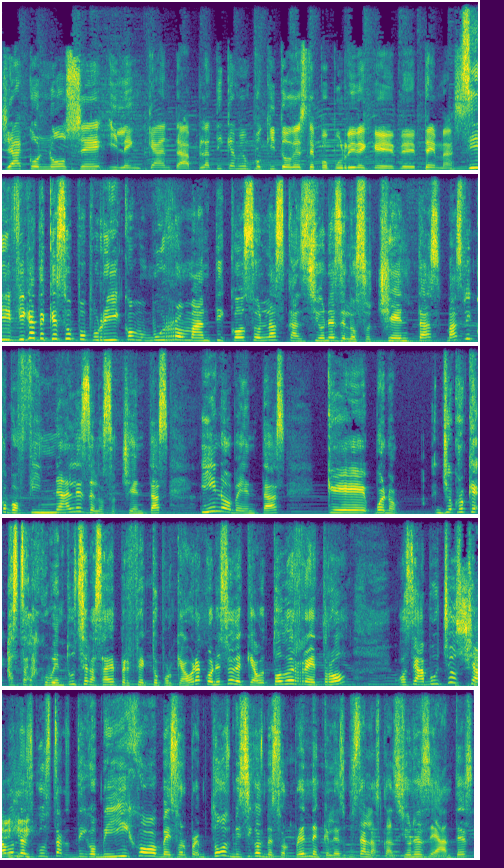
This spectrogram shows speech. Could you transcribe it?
ya conoce y le encanta. Platícame un poquito de este popurrí de, que- de temas. Sí, fíjate que es un popurrí como muy romántico. Son las canciones de los ochentas, más bien como finales de los ochentas y noventas, que, bueno, yo creo que hasta la juventud se la sabe perfecto, porque ahora con eso de que todo es retro, o sea, a muchos Sí. chavos les gusta, digo, mi hijo me sorprende, todos mis hijos me sorprenden que les gustan las canciones de antes,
